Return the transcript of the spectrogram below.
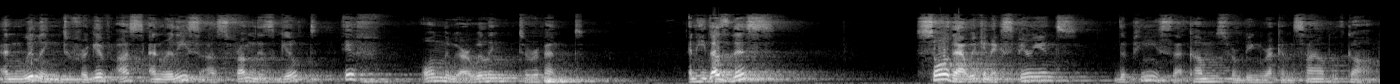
and willing to forgive us and release us from this guilt if only we are willing to repent. And He does this so that we can experience the peace that comes from being reconciled with God.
